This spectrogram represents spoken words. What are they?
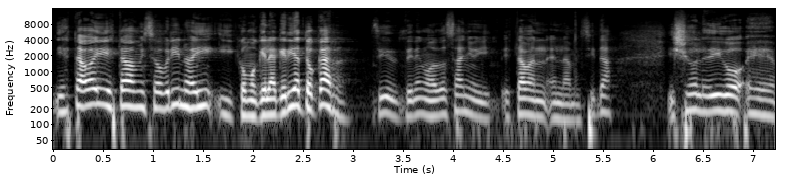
Y estaba ahí, estaba mi sobrino ahí y como que la quería tocar, ¿sí? tenía como dos años y estaba en, la mesita. Y yo le digo, eh,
